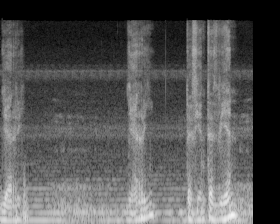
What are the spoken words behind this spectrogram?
Jerry. Jerry, ¿te sientes bien?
